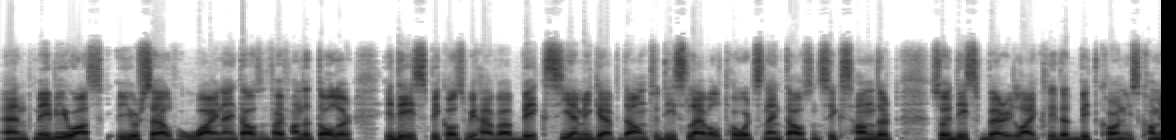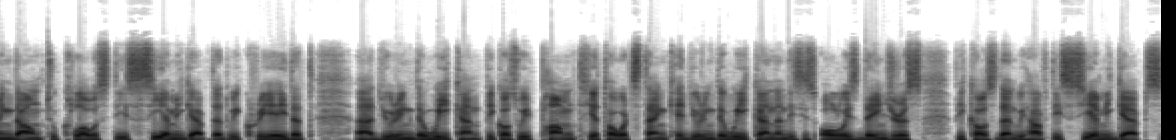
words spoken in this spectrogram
And maybe you ask yourself, why $9,500? It is because we have a big CME gap down to this level towards 9,600. So it is very likely that Bitcoin is coming down to close this CME gap that we created uh, during the weekend because we pumped here towards 10K during the weekend. And this is always dangerous because then we have these CME gaps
